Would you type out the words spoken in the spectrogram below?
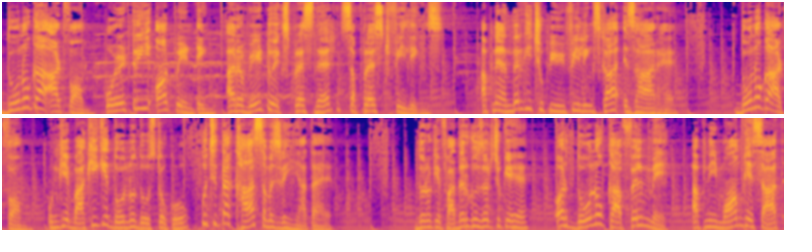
दोनों का आर्ट फॉर्म पोएट्री और painting are a way to express their suppressed feelings अपने अंदर की छुपी हुई फीलिंग्स का इजहार है। दोनों का आर्ट फॉर्म उनके बाकी के दोनों दोस्तों को कुछ इतना खास समझ नहीं आता है। दोनों के फादर गुजर चुके हैं और दोनों का फ़िल्म में अपनी मॉम के साथ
